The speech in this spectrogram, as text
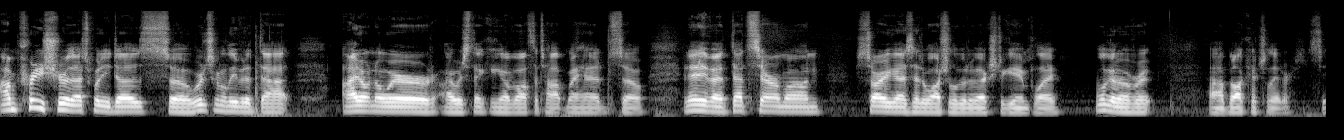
I'm pretty sure that's what he does, so we're just going to leave it at that. I don't know where I was thinking of off the top of my head, so in any event, that's Saruman. Sorry you guys had to watch a little bit of extra gameplay. We'll get over it, uh, but I'll catch you later. See you.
